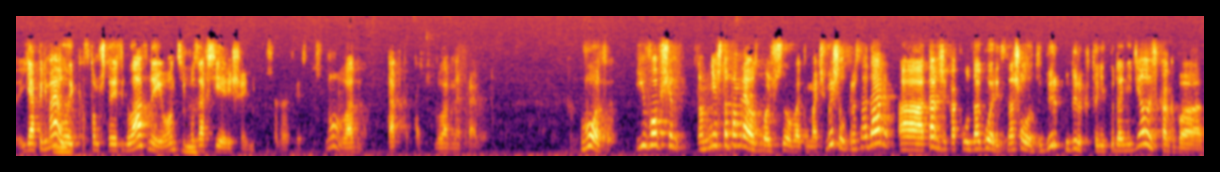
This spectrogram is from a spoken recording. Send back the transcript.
Я понимаю, логика в том, что есть главный, и он типа за все решения несет Ну ладно, так-то так, главное правило. Вот, И, в общем, мне что понравилось больше всего в этом матче? Вышел Краснодар, а так же, как Лудогорец нашел эту дырку, дырка-то никуда не делась, как бы.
